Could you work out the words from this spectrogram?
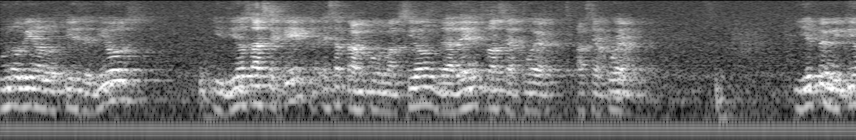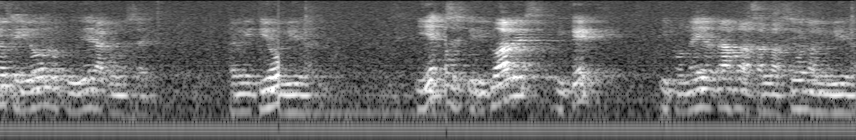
uno viene a los pies de Dios Y Dios hace que esa transformación de adentro hacia afuera, hacia afuera. Y Él permitió que yo lo pudiera conocer. Permitió mi vida. Y estos espirituales, ¿y qué? Y con ella trajo la salvación a mi vida.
